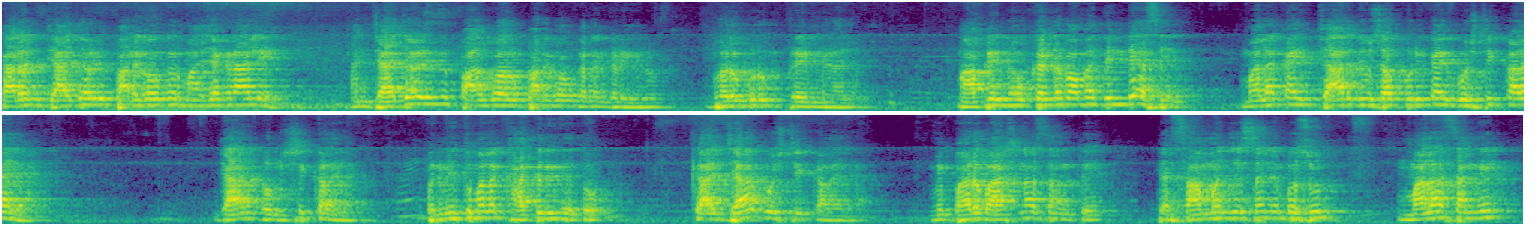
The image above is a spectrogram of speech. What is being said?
कारण ज्या ज्यावेळी पारगावकर माझ्याकडे आले आणि ज्या ज्यावेळी मी पारगाव पारगावकरांकडे गेलो भरभरून प्रेम मिळालं. मग आपले नौखंड बाबा दिंडी असेल मला काही चार दिवसापूर्वी काही गोष्टी कळाल्या. ज्या गोष्टी कळाल्या पण मी तुम्हाला खात्री देतो का ज्या गोष्टी कळाल्या मी भर भाषणात सांगतोय त्या सामंजस्याने बसून मला सांगेल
